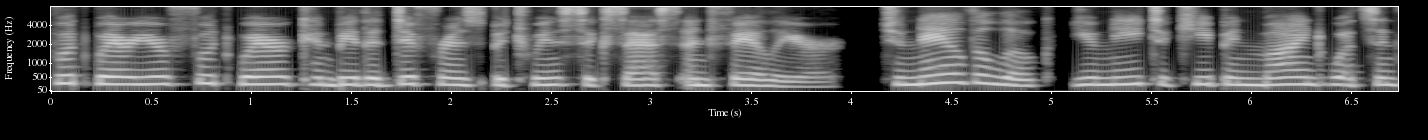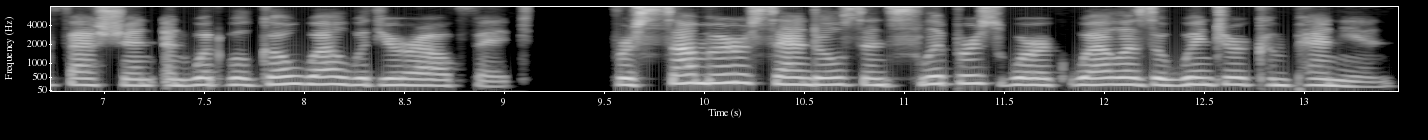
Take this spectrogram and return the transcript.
Footwear Your footwear can be the difference between success and failure. To nail the look, you need to keep in mind what's in fashion and what will go well with your outfit. For summer, sandals and slippers work well as a winter companion.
